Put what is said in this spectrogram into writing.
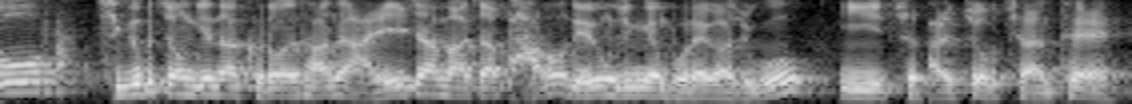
또 지급정지나 그런 사안을 알자마자 바로 내용 증명 보내가지고 이 제 발주업체한테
